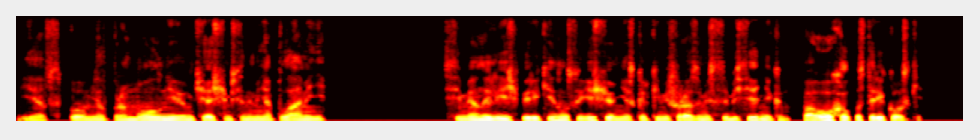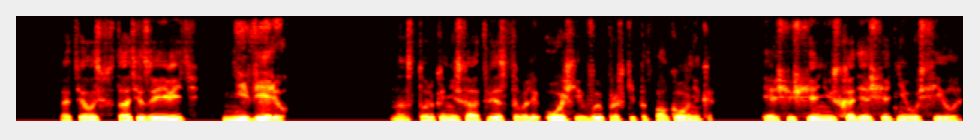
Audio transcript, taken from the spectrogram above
Я вспомнил про молнию, мчащимся на меня пламени. Семен Ильич перекинулся еще несколькими фразами с собеседником, поохал по-стариковски. Хотелось встать и заявить «не верю». Настолько не соответствовали охи выправки подполковника и ощущению исходящей от него силы.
